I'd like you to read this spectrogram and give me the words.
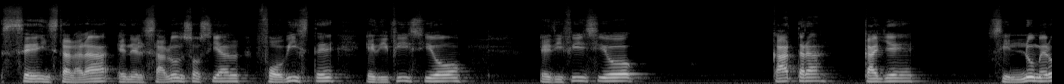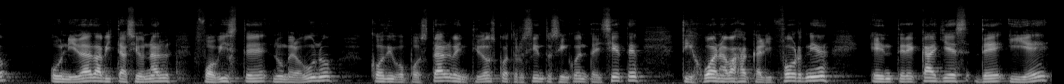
se instalará en el Salón Social Fobiste, edificio edificio Catra, calle sin número, unidad habitacional Fobiste número 1, código postal 22457, Tijuana, Baja California, entre calles D y E,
